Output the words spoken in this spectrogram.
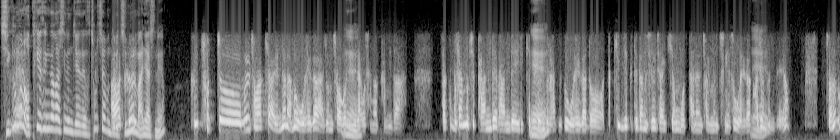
지금은 네. 어떻게 생각하시는지에 대해서 청취자분들이 아, 질문을 그- 많이 하시네요. 그 초점을 정확히 알면 아마 오해가 좀 네. 적어지리라고 생각합니다. 자꾸 무상급식 반대 반대 이렇게 네. 표현을 하셔도 오해가 더 특히 이제 그때 당시를 잘 기억 못하는 젊은 층에서 오해가 네. 커졌는데요. 저는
